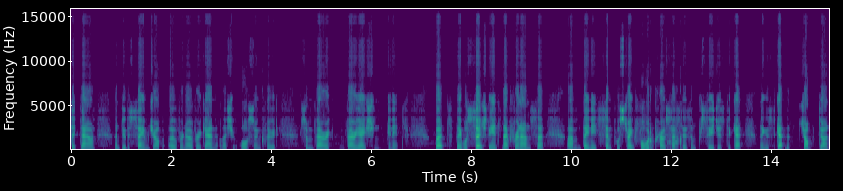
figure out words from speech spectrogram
sit down and do the same job over and over again unless you also include some vari- variation in it. But they will search the internet for an answer. Um, they need simple, straightforward processes and procedures to get things, to get the job done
